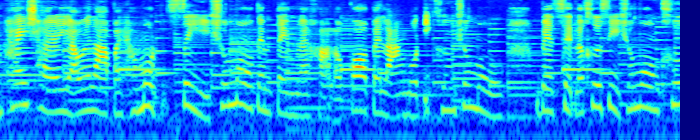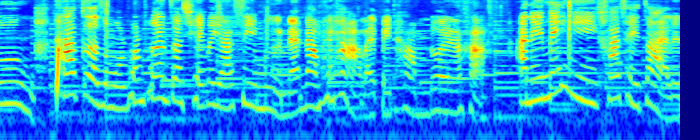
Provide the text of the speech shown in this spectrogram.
ำให้ใช้ระยะเวลาไปทั้งหมด 4 ชั่วโมงเต็มๆเลยค่ะ แล้วก็ไปล้างรถอีกครึ่งชั่วโมง เบ็ดเสร็จแล้วคือ 4 ชั่วโมงครึ่ง ถ้าเกิดสมมติเพื่อนๆจะเช็คระยะ 40,000 แนะนำให้หาอะไรไปทำด้วยนะคะ อันนี้ไม่มีค่าใช้จ่ายเลย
